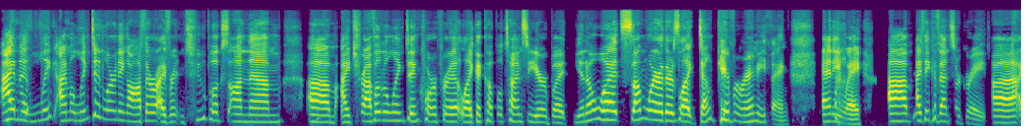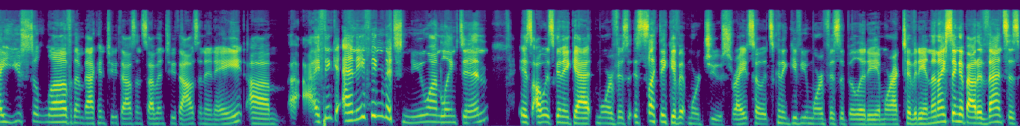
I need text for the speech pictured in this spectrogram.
I'm a link. I'm a LinkedIn learning author. I've written two books on them. Um, I travel to LinkedIn corporate like a couple times a year, but you know what? Somewhere there's like, don't give her anything. Anyway, um, I think events are great. Uh, I used to love them back in 2007, 2008. Um, I think anything that's new on LinkedIn is always going to get more vis. It's like they give it more juice, right? So it's going to give you more visibility and more activity. And the nice thing about events is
